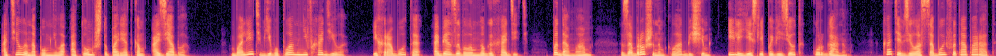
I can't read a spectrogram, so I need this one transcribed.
а тело напомнило о том, что порядком озябло. Болеть в его планы не входило. Их работа обязывала много ходить. По домам, заброшенным кладбищам или, если повезет, курганам. Катя взяла с собой фотоаппарат.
